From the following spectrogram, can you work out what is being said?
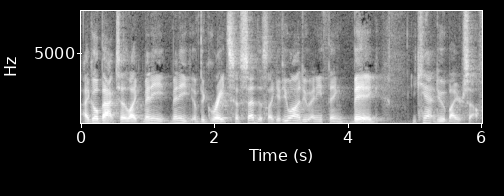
I go back to like many many of the greats have said this. Like if you want to do anything big, you can't do it by yourself.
